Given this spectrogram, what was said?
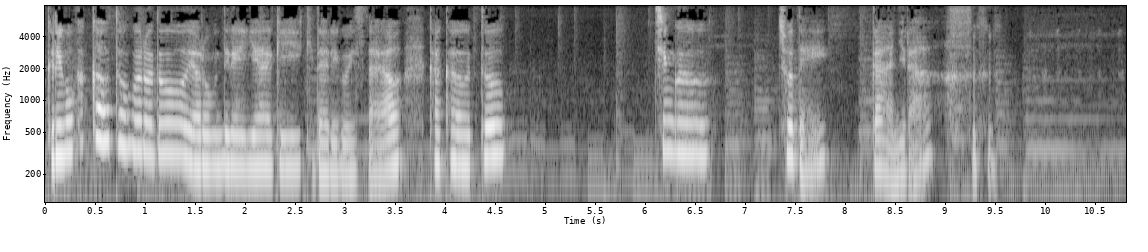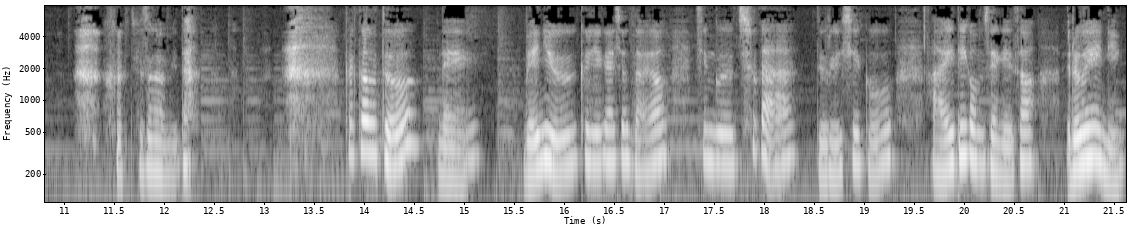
그리고 카카오톡으로도 여러분들의 이야기 기다리고 있어요. 카카오톡 친구 초대가 아니라 죄송합니다. 카카오톡, 네. 메뉴 클릭하셔서요. 친구 추가 누르시고 아이디 검색에서 로에닝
